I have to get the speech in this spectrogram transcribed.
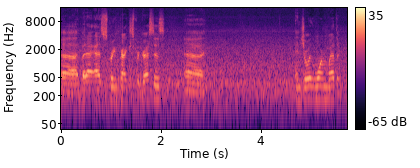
uh, but as spring practice progresses. Uh, enjoy the warm weather.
